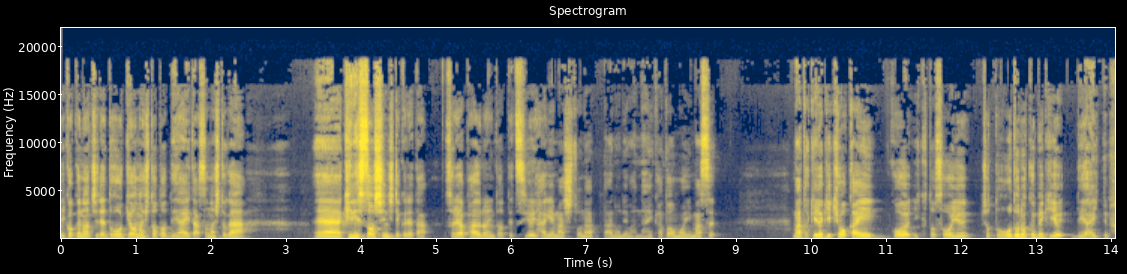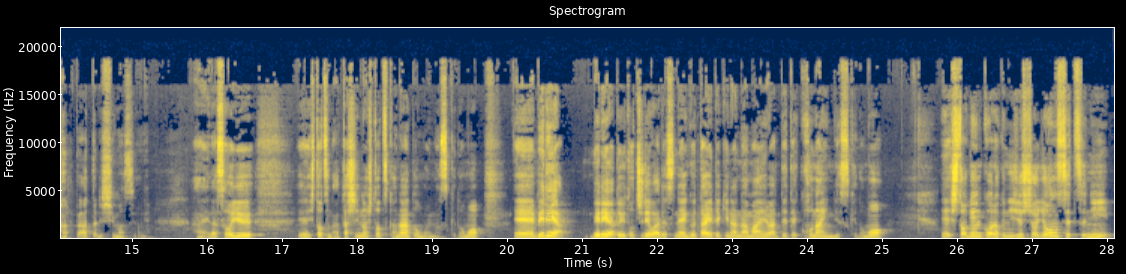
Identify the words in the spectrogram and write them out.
異国の地で同郷の人と出会えた、その人が、えー、キリストを信じてくれた。それはパウロにとって強い励ましとなったのではないかと思います。まあ、時々教会こう行くとそういうちょっと驚くべき出会いっていうのはやっぱあったりしますよね。はい。だそういう、えー、一つの証の一つかなと思いますけども、えー、ベレア、ベレアという土地ではですね、具体的な名前は出てこないんですけども、えー、使徒原稿録20章4節に、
